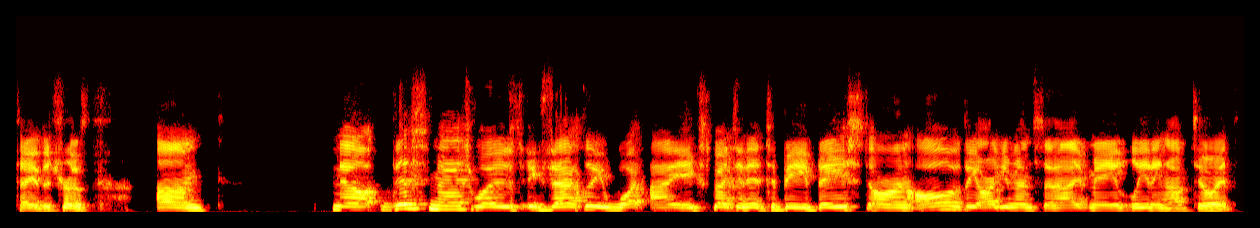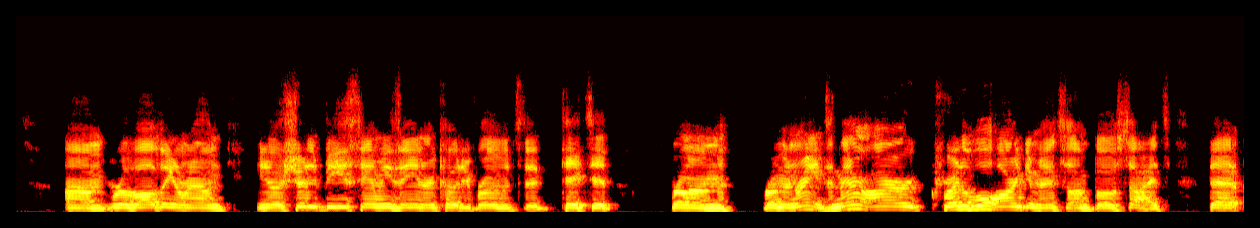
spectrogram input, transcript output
tell you the truth. Um, now, this match was exactly what I expected it to be based on all of the arguments that I've made leading up to it, um, revolving around, you know, should it be Sami Zayn or Cody Rhodes that takes it from Roman Reigns? And there are credible arguments on both sides that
